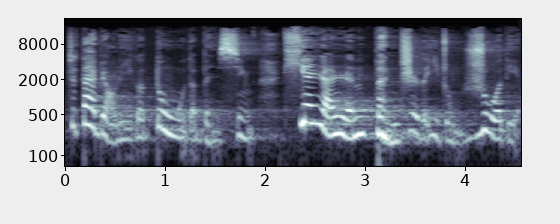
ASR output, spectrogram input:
这代表了一个动物的本性，天然人本质的一种弱点。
